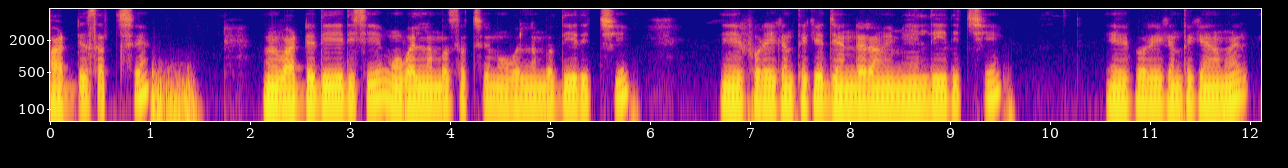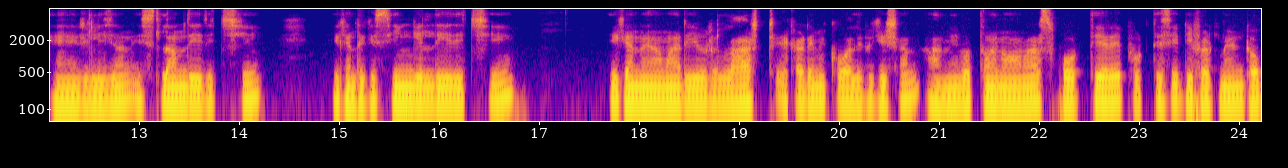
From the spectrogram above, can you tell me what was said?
বার্থডে চাচ্ছে আমি বার্থডে দিয়ে দিচ্ছি মোবাইল নাম্বার চাচ্ছে মোবাইল নাম্বার দিয়ে দিচ্ছি। এরপরে এখান থেকে জেন্ডার আমি মেল দিয়ে দিচ্ছি। এরপরে এখান থেকে আমার রিলিজন ইসলাম দিয়ে দিচ্ছি। এখান থেকে সিঙ্গেল দিয়ে দিচ্ছি। এখানে আমার ইউর লাস্ট একাডেমিক কোয়ালিফিকেশান আমি বর্তমানে অনার্স ফোর্থ ইয়ারে পড়তেছি ডিপার্টমেন্ট অফ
